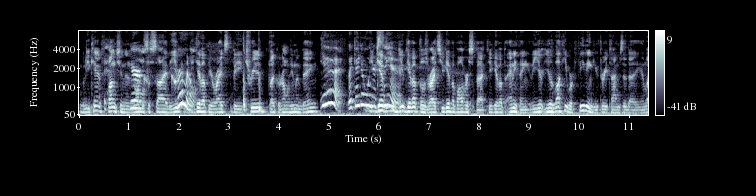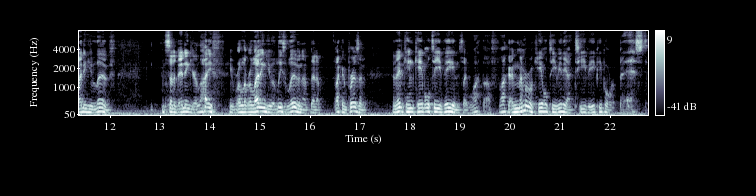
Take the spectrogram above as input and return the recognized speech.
when you can't function in normal society, you, you give up your rights to be treated like a normal human being. yeah. Like I don't You give you, you give up those rights. You give up all respect. You give up anything. You're, you're lucky we're feeding you three times a day and letting you live instead of ending your life. We're letting you at least live in a in a fucking prison. And then came cable TV, and it's like, what the fuck? I remember with cable TV, they got TV. People were pissed.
